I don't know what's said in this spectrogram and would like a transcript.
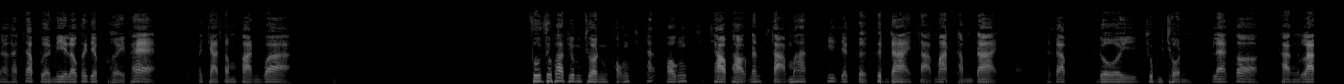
นะครับ ถ้าเบื่อนี้เราก็จะเผยแพร่ประชาสัมพันธ์ว่าศูนย์สุขภาพชุมชนของของชาวเผ่านั้นสามารถที่จะเกิดขึ้นได้ สามารถทำได้นะครับ โดยชุมชนและก็ทางรัฐ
